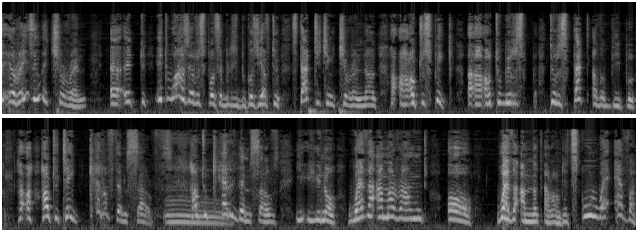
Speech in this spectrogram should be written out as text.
raising the children. Uh, it it was a responsibility because you have to start teaching children now how, how to speak, uh, uh, how to be res- to respect other people, how, how to take care of themselves, how to mm. carry themselves. You, you know, whether I'm around or whether I'm not around at school, wherever,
